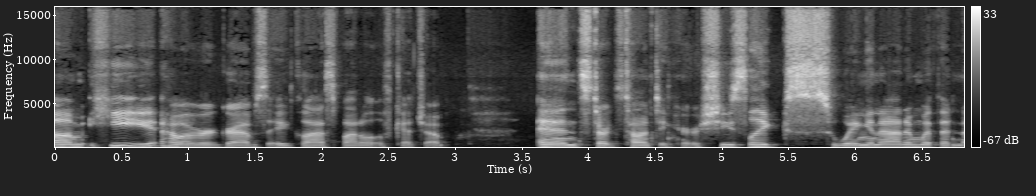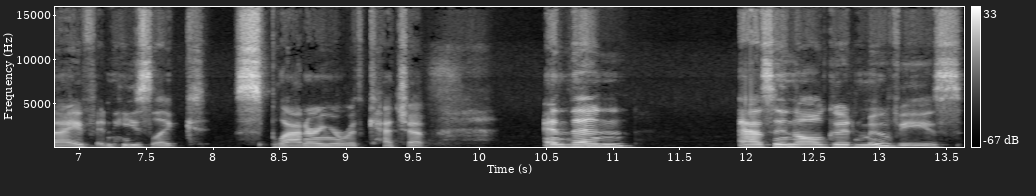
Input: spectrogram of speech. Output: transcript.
Um, he, however, grabs a glass bottle of ketchup and starts taunting her. She's like swinging at him with a knife, and he's like splattering her with ketchup. And then, as in all good movies,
